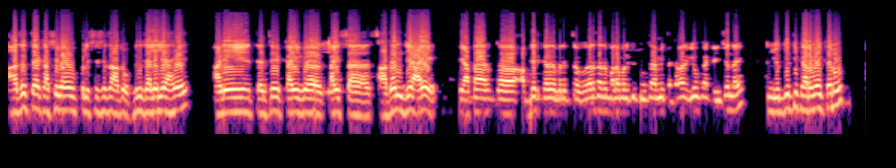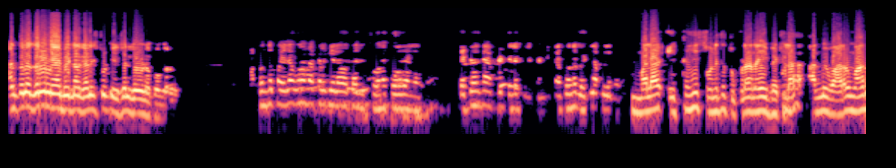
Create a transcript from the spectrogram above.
आजच त्या काशीगाव पोलीस स्टेशनचं आज ओपनिंग झालेली आहे. आणि त्यांचे काही काही साधन जे आहे ते आता अपडेट करण्यामध्ये तर मला बोल की तुमचं आम्ही तक्रार घेऊ काय टेन्शन नाही. आणि योग्य ती कारवाई करू आणि तुला जरूर न्याय भेटणार. गाडीच तू टेन्शन घेऊ नको करू. आपण तो पहिला गुन्हा दाखल केला होता जे सोनं चोरी झालं होतं. त्याच्यावर काय अपडेट दिलं पोलिसांनी का सोनं भेटलं आपल्याला? मला एकही सोन्याचा तुकडा नाही भेटला. आणि मी वारंवार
